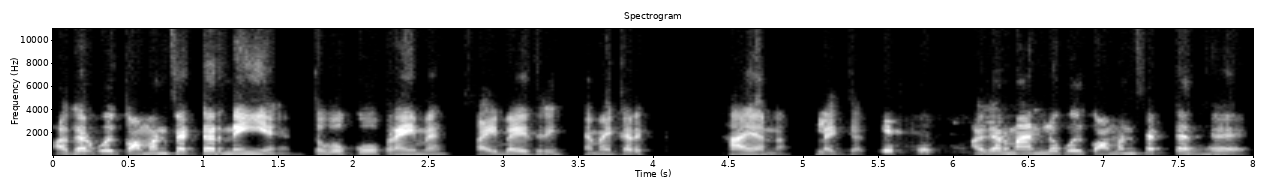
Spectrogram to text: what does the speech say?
अगर कोई कॉमन फैक्टर नहीं है तो वो को प्राइम है five by three am I correct हाँ या ना लाइक दैट Yes, अगर मान लो कोई कॉमन फैक्टर है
